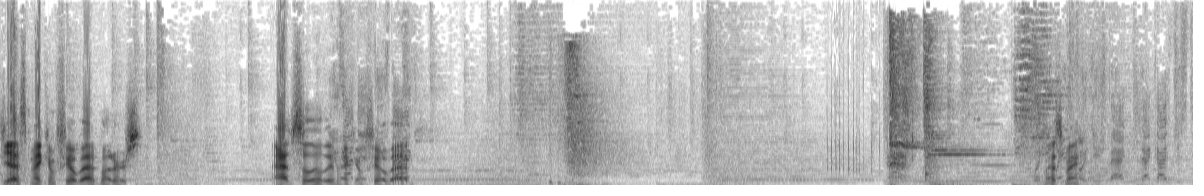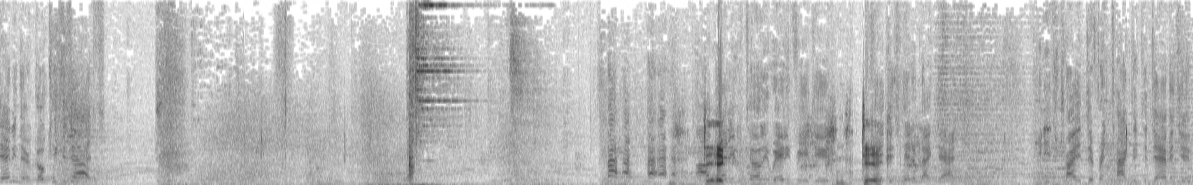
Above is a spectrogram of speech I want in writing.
Yes, make him feel bad, Butters. Absolutely make him feel bad. That's me. That guy's just standing there. Go kick his ass. Dick. Dick. Different tactic to damage him.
